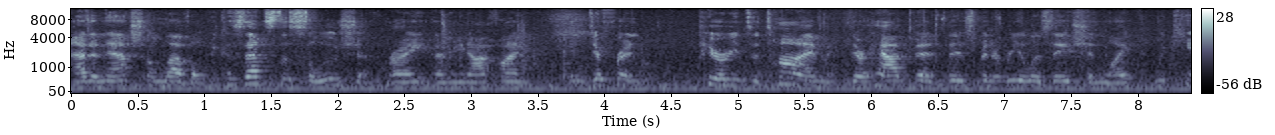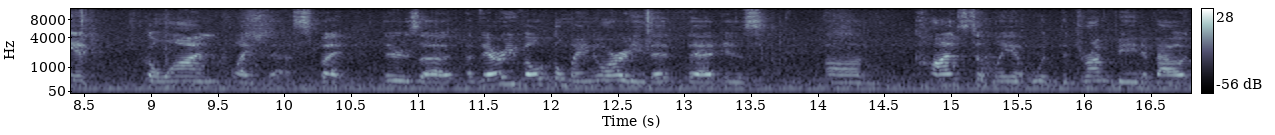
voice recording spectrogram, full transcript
at a national level, because that's the solution, right? I mean, I find in different periods of time, there have been, there's been a realization, like, we can't go on like this, but there's a, a very vocal minority that, that is, um, constantly with the drumbeat about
